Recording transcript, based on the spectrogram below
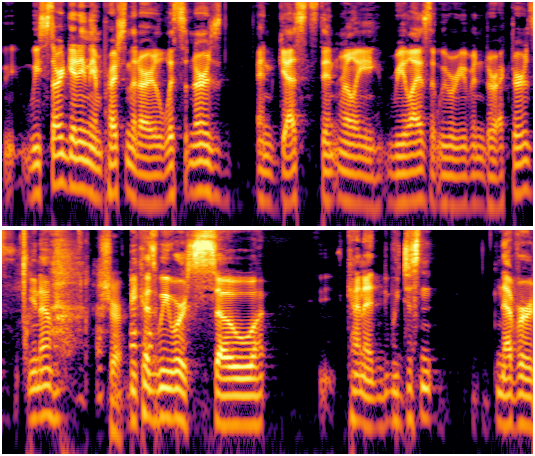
we- we started getting the impression that our listeners and guests didn't really realize that we were even directors, you know Sure. because we were so kind of we just n- never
